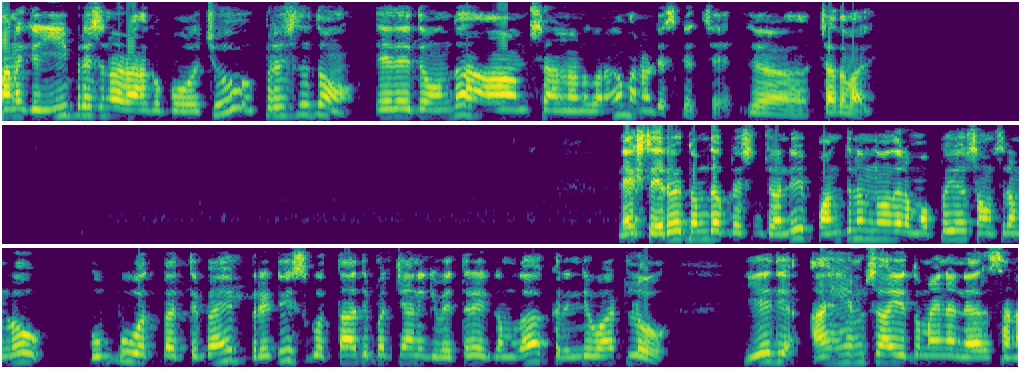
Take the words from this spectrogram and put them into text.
మనకి ఈ ప్రశ్న రాకపోవచ్చు. ప్రస్తుతం ఏదైతే ఉందో ఆ అంశాలను అనుగుణంగా మనం డిస్కస్ చే చదవాలి. నెక్స్ట్ ఇరవై తొమ్మిదో ప్రశ్న చూడండి. పంతొమ్మిది వందల ముప్పై సంవత్సరంలో ఉప్పు ఉత్పత్తిపై బ్రిటిష్ గుత్తాధిపత్యానికి వ్యతిరేకంగా క్రింది వాటిలో ఏది అహింసాయుతమైన నిరసన?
